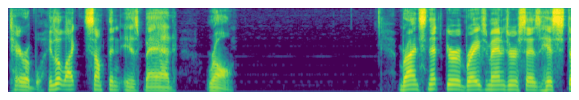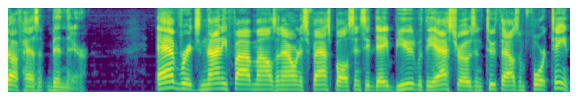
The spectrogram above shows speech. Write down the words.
terrible. He looked like something is bad wrong. Brian Snitker, Braves manager, says his stuff hasn't been there. Averaged 95 miles an hour in his fastball since he debuted with the Astros in 2014.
